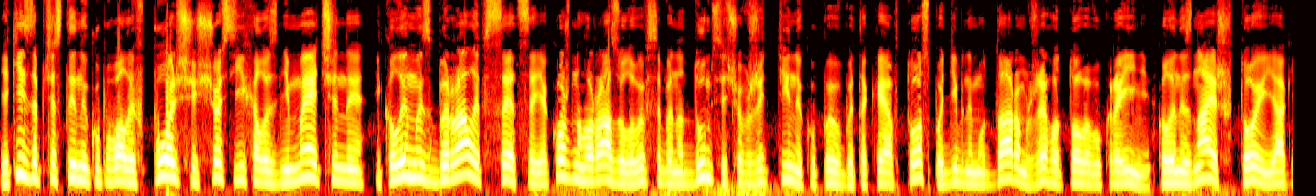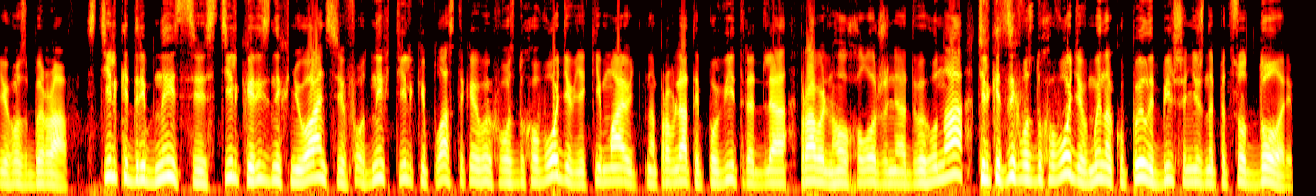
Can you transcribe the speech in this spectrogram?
Якісь запчастини купували в Польщі, щось їхало з Німеччини. І коли ми збирали все це, я кожного разу ловив себе на думці, що в житті не купив би таке авто з подібним ударом вже готове в Україні, коли не знаєш, хто і як його збирав. Стільки дрібниць, стільки різних нюансів, одних тільки пластикових воздуховодів, які мають направляти повітря для правильного охолодження двигуна. Тільки цих воздуховодів ми накупили більше ніж на 500 доларів.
